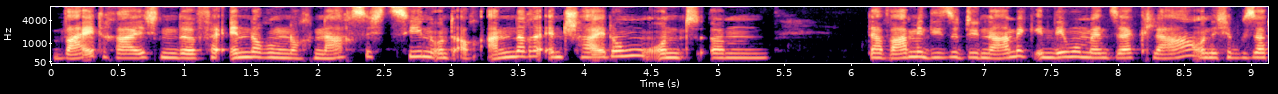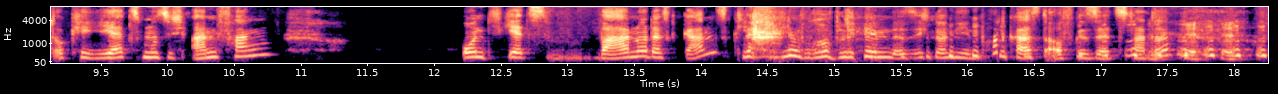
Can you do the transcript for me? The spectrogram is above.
weitreichende Veränderungen noch nach sich ziehen und auch andere Entscheidungen. Und ähm, da war mir diese Dynamik in dem Moment sehr klar. Und ich habe gesagt, okay, jetzt muss ich anfangen. Und jetzt war nur das ganz kleine Problem, dass ich noch nie einen Podcast aufgesetzt hatte.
